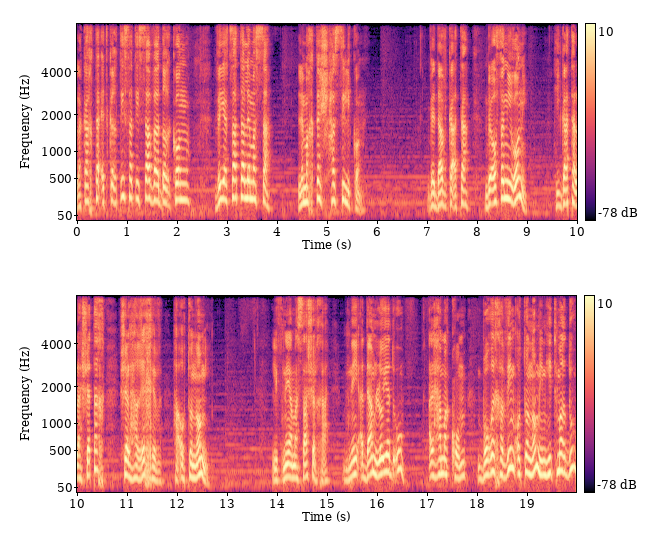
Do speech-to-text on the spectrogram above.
לקחת את כרטיס הטיסה והדרכון ויצאת למסע, למכתש הסיליקון. ודווקא אתה, באופן אירוני, הגעת לשטח של הרכב האוטונומי. לפני המסע שלך, בני אדם לא ידעו על המקום בו רכבים אוטונומיים התמרדו.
